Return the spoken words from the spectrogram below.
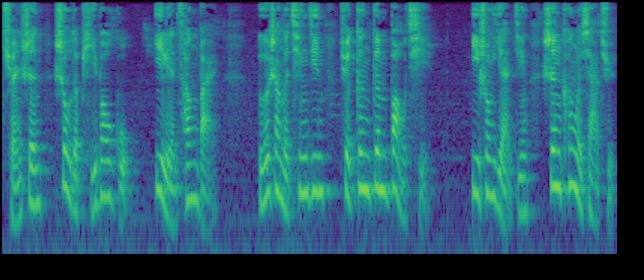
全身瘦得皮包骨，一脸苍白，额上的青筋却根根暴起，一双眼睛深坑了下去，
